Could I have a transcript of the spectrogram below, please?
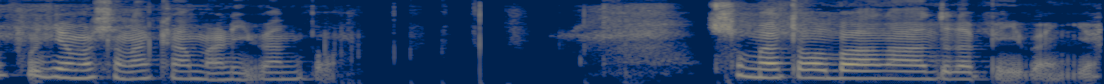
No, Pójdziemy sobie na kamer event, bo w sumie to chyba nawet lepiej będzie.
